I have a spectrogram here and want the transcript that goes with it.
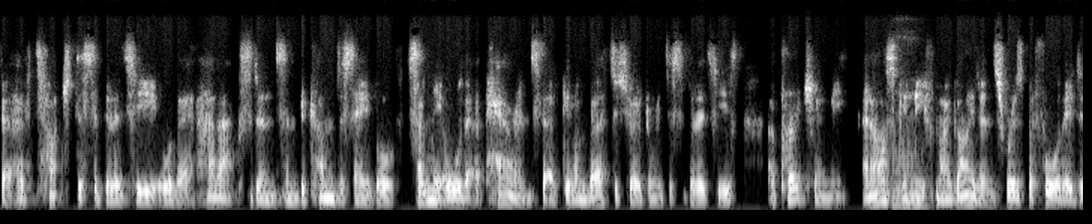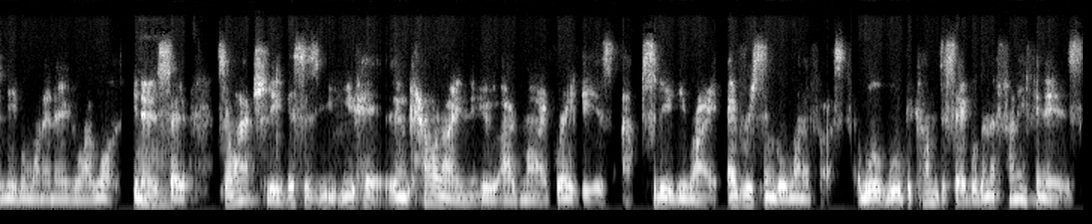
that have touched disability or that have had accidents and become disabled, suddenly, or that are parents that have given birth to children with disabilities, approaching me and asking mm. me for my guidance. Whereas before they didn't even want to know who I was. You know, mm. so so actually this is you, hit and Caroline, who I admire greatly, is absolutely right. Every single one of us will will become disabled. And the funny thing is,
